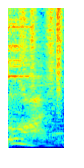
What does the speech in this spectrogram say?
Ooh.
